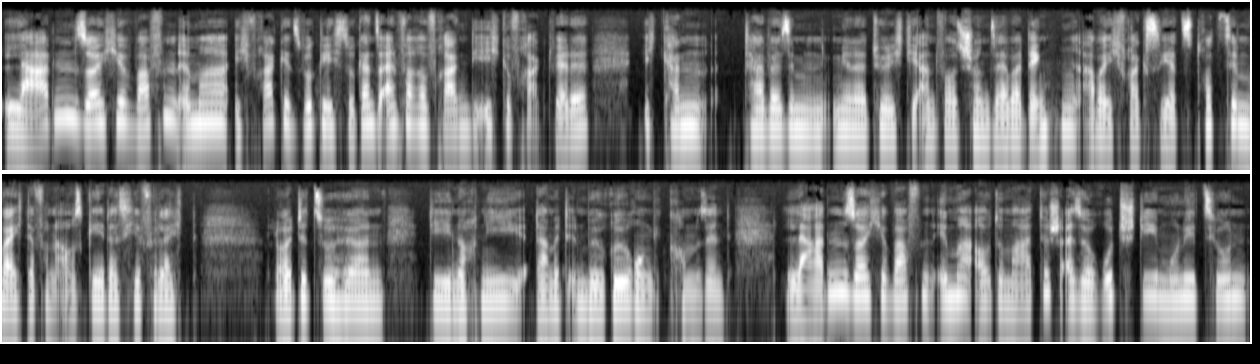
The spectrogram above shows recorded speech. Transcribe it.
Laden solche Waffen immer, ich frage jetzt wirklich so ganz einfache Fragen, die ich gefragt werde. Ich kann teilweise mir natürlich die Antwort schon selber denken, aber ich frage sie jetzt trotzdem, weil ich davon ausgehe, dass hier vielleicht Leute zuhören, die noch nie damit in Berührung gekommen sind. Laden solche Waffen immer automatisch, also rutscht die Munition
